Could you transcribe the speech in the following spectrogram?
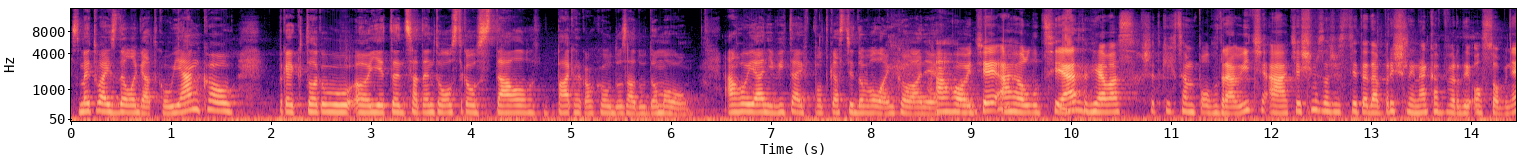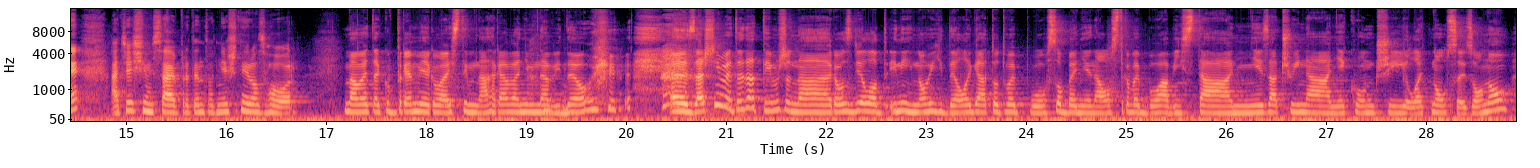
Sme tu aj s delegátkou Jankou, pre ktorú e, je ten, sa tento ostrov stal pár rokov dozadu domovou. Ahoj Jani, vítaj v podcaste Dovolenkovanie. Ahojte, ahoj Lucia, tak ja vás všetkých chcem pozdraviť a teším sa, že ste teda prišli na Kapverdy osobne a teším sa aj pre tento dnešný rozhovor. Máme takú premiéru aj s tým nahrávaním na video. E, začneme teda tým, že na rozdiel od iných mnohých delegátov tvoje pôsobenie na ostrove Boa Vista nezačína a nekončí letnou sezónou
